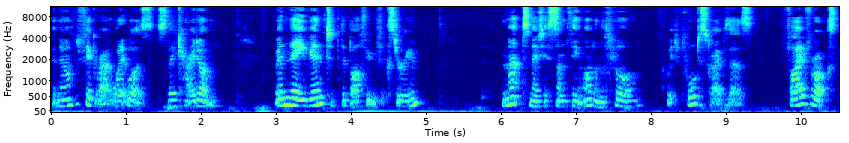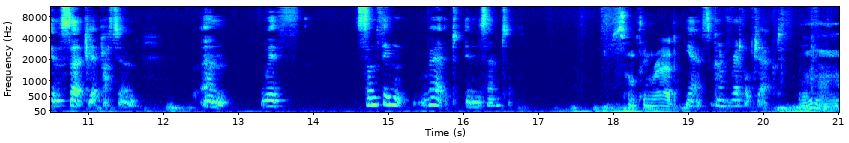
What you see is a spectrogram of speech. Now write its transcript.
but no one could figure out what it was, so they carried on. When they re entered the bathroom fixture room, Matt noticed something odd on the floor, which Paul describes as five rocks in a circular pattern um, with something red in the centre. Something red. Yeah, some kind of red object. Mm.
